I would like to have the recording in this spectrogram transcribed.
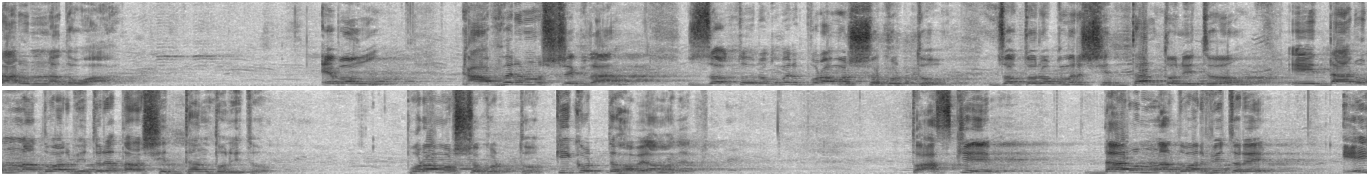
দারুণ নাদোয়া এবং কাফের মুশ্রিকরা যত রকমের পরামর্শ করত, যত রকমের সিদ্ধান্ত নিত, এই দারুণ নাদোয়ার ভিতরে তারা সিদ্ধান্ত নিত। পরামর্শ করত, কি করতে হবে আমাদের? তো আজকে দারুণ নাদোয়ার ভিতরে এই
